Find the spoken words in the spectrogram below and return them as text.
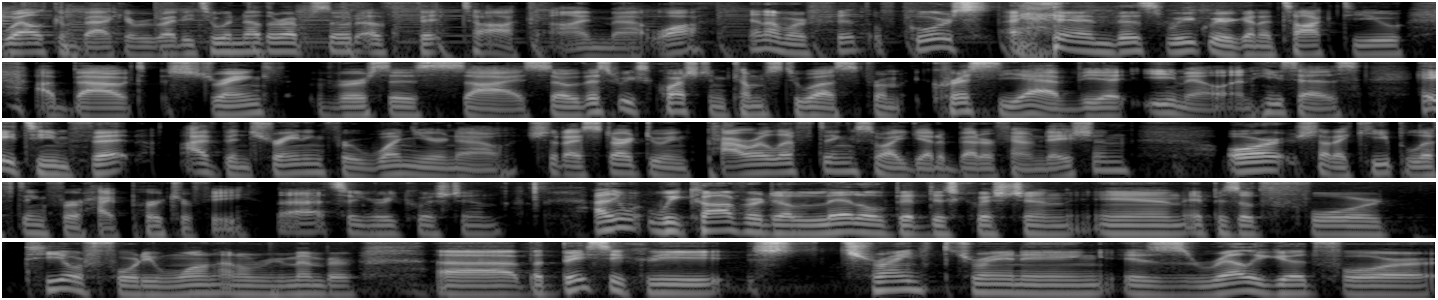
Welcome back, everybody, to another episode of Fit Talk. I'm Matt Waugh, And I'm more fit, of course. and this week we're going to talk to you about strength versus size. So, this week's question comes to us from Chris Yav via email, and he says, Hey, Team Fit, I've been training for one year now. Should I start doing powerlifting so I get a better foundation? Or should I keep lifting for hypertrophy? That's a great question. I think we covered a little bit this question in episode 40 or 41. I don't remember. Uh, but basically, strength training is really good for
